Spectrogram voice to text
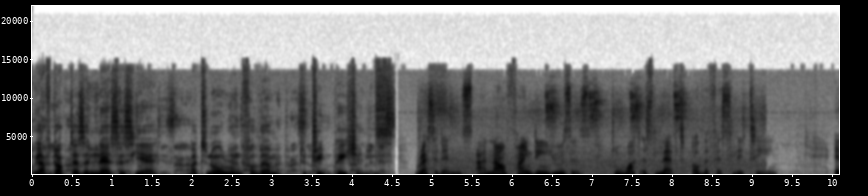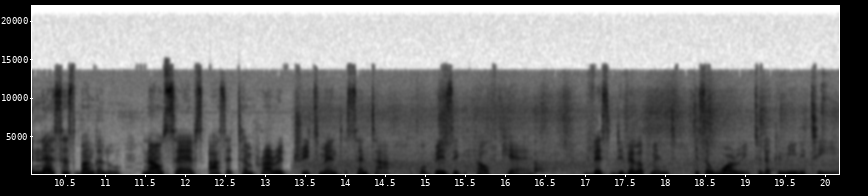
We have doctors and nurses here, but no room for them to treat patients. Residents are now finding uses to what is left of the facility. A nurses' bungalow now serves as a temporary treatment center for basic health care. This development is a worry to the community.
